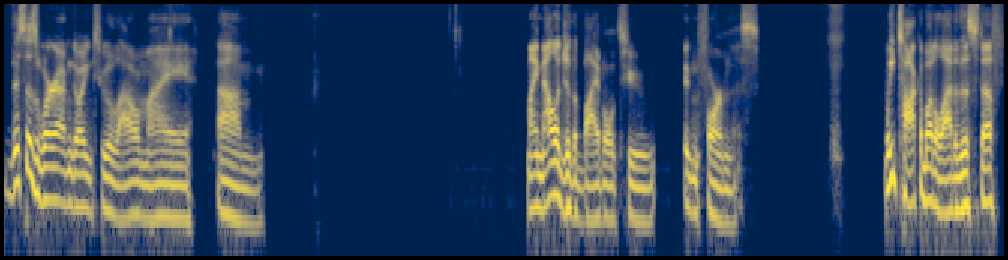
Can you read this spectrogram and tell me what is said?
this is where I'm going to allow my um my knowledge of the Bible to inform this. We talk about a lot of this stuff,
